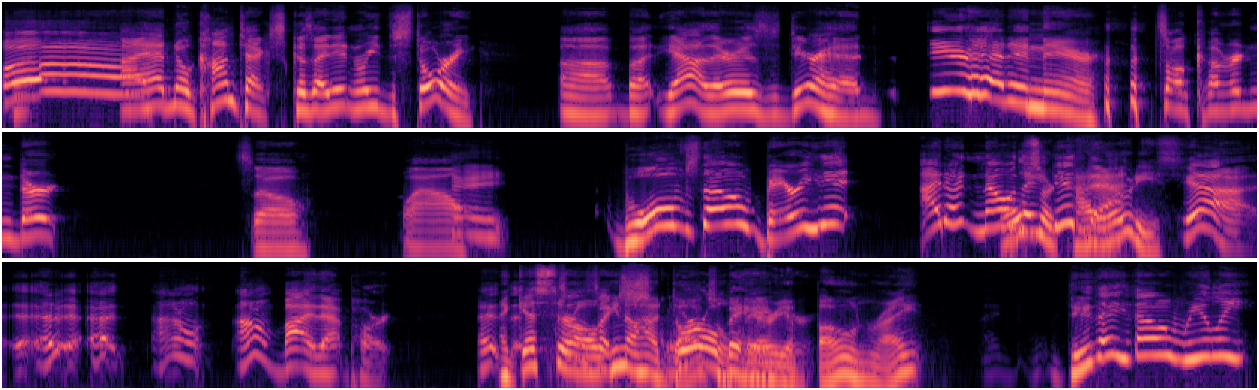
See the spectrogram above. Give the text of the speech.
Oh! I had no context because I didn't read the story. Uh, but yeah, there is a deer head. deer head in there. It's all covered in dirt. So, wow. Hey, Wolves though buried it. I don't know Wolves they are did coyotes. that. Yeah, I, I, I don't. I don't buy that part. I guess they're all. you know how dogs will bury a bone, right? Do they though? Really?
